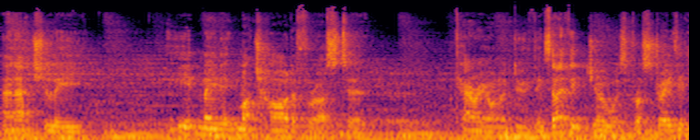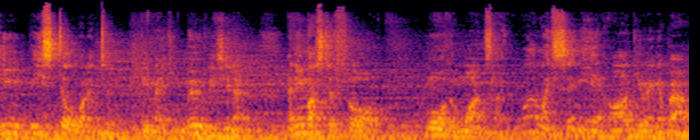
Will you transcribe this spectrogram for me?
and actually, it made it much harder for us to carry on and do things. And I think Joe was frustrated. He he still wanted to be making movies, you know, and he must have thought more than once, like, why am I sitting here arguing about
